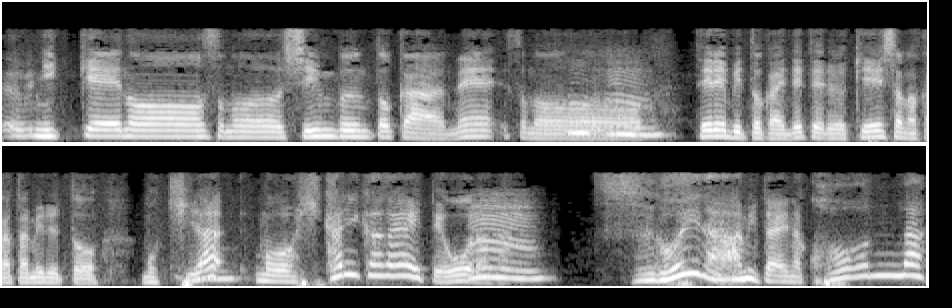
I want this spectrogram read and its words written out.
日経の、その、新聞とかね、その、うんうん。テレビとかに出てる経営者の方見ると、もうキラ、うん。もう光り輝いてオーラが、うんすごいな、みたいな、こんな、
